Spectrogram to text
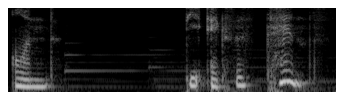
und die Existenz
